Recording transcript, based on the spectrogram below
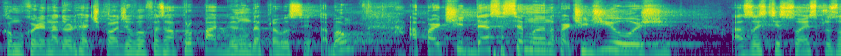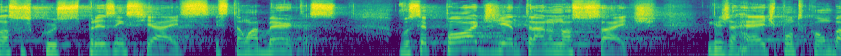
como coordenador do Red College, eu vou fazer uma propaganda para você, tá bom? A partir dessa semana, a partir de hoje, as inscrições para os nossos cursos presenciais estão abertas. Você pode entrar no nosso site, igrejared.com.br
